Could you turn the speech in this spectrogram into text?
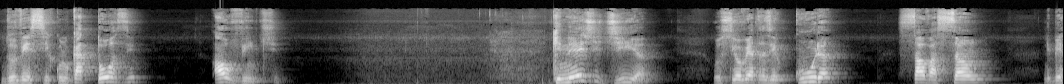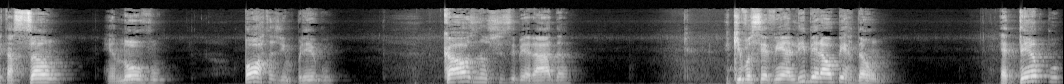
do versículo 14 ao 20. Que neste dia o Senhor venha trazer cura, salvação, libertação, renovo, portas de emprego, causa da justiça liberada e que você venha liberar o perdão. É tempo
